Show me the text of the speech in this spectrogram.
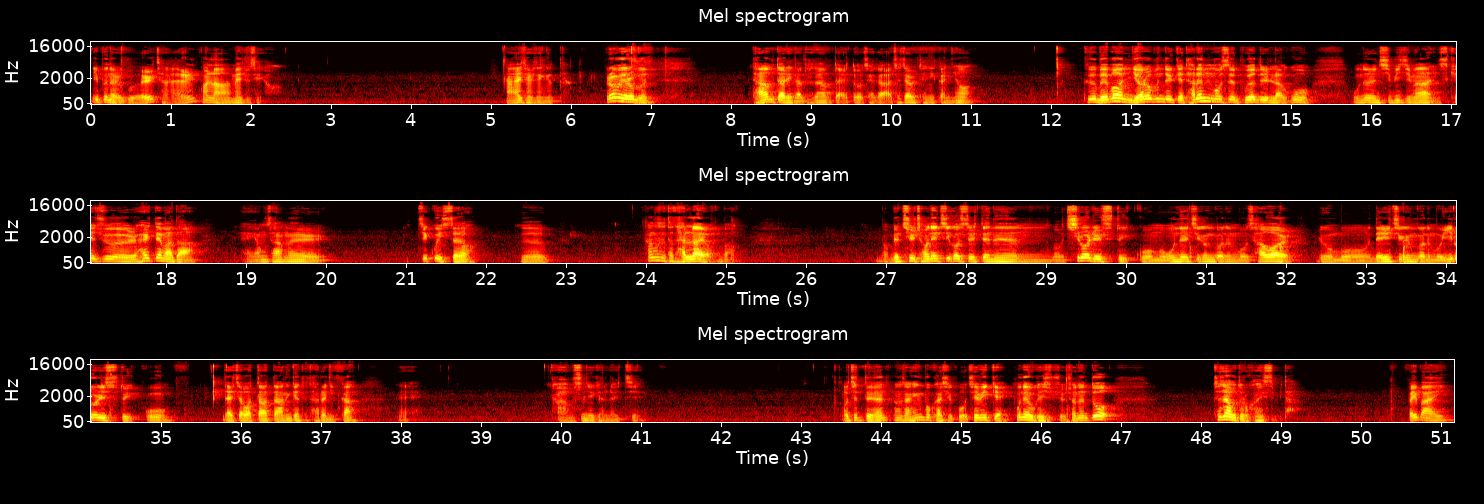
이쁜 얼굴 잘 관람해 주세요. 아, 잘생겼다. 그러면 여러분, 다음 달이나 다다음 달 또 제가 찾아올 테니까요. 그 매번 여러분들께 다른 모습 보여드리려고 오늘은 집이지만 스케줄 할 때마다 영상을 찍고 있어요. 그 항상 다 달라요. 막, 막 며칠 전에 찍었을 때는 뭐 7월일 수도 있고 뭐 오늘 찍은 거는 뭐 4월 그리고 뭐 내일 찍은 거는 뭐 1월일 수도 있고 날짜 왔다 갔다 하는 게 다 다르니까 네. 아 무슨 얘기 할라 했지? 어쨌든 항상 행복하시고 재밌게 보내고 계십시오. 저는 또 찾아오도록 하겠습니다. 바이바이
